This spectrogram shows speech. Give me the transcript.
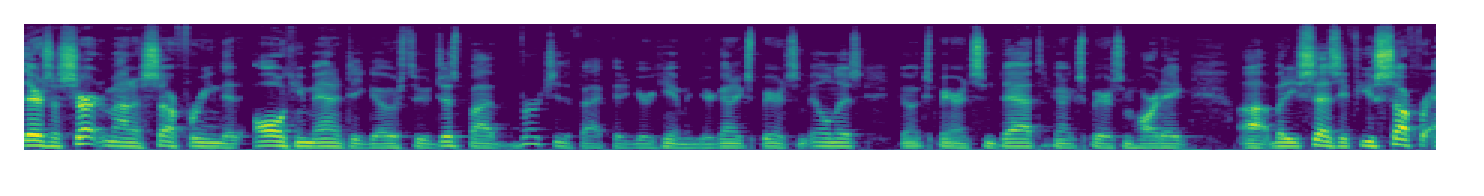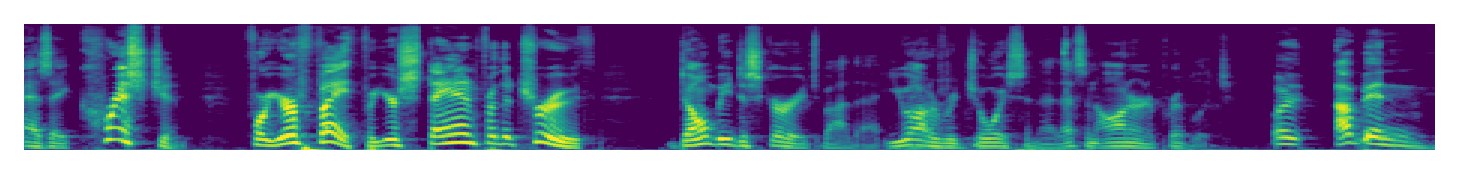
there's a certain amount of suffering that all humanity goes through just by virtue of the fact that you're human. You're going to experience some illness, you're going to experience some death, you're going to experience some heartache. Uh, but he says, if you suffer as a Christian for your faith, for your stand for the truth. Don't be discouraged by that. You ought to rejoice in that. That's an honor and a privilege. Well, I've been.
